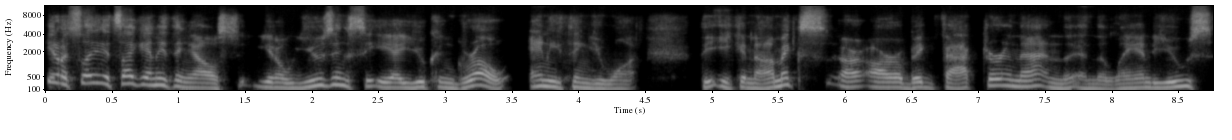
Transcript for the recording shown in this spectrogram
you know, it's like it's like anything else, you know, using CEA, you can grow anything you want. The economics are, are a big factor in that and the, and the land use.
